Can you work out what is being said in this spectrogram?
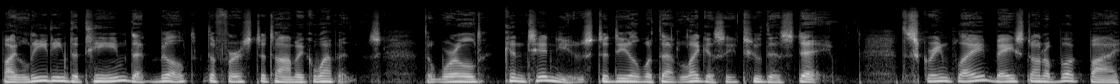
by leading the team that built the first atomic weapons. The world continues to deal with that legacy to this day. The screenplay, based on a book by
